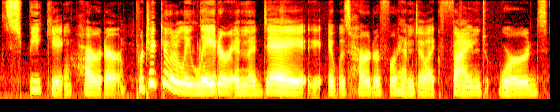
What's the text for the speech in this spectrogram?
speaking harder. Particularly later in the day, it was harder for him to like find words,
